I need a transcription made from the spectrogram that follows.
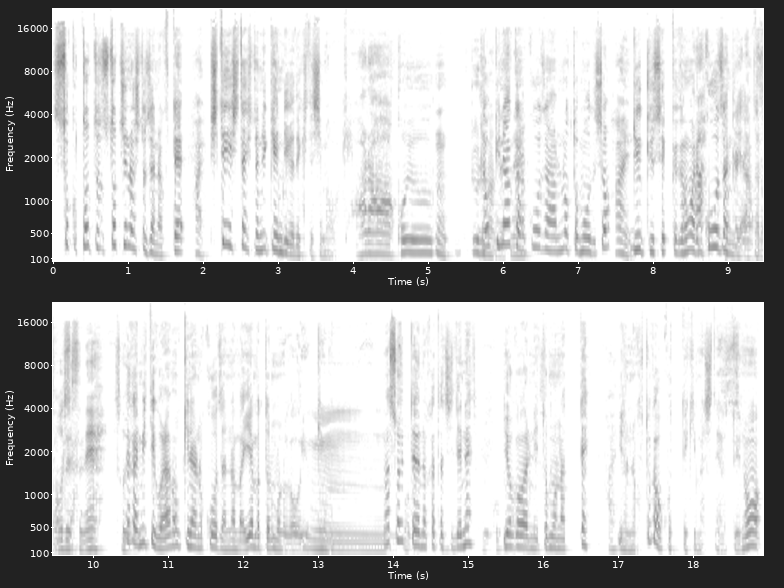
そこ土土地の人じゃなくてはい。指定した人に権利ができてしまうわけ。あらこういうルールなんですね、沖縄から鉱山あるのと思うでしょ、はい。琉球石灰岩は鉱山に当たるわけですね。だから見てごらん沖縄の鉱山の名前大和のものが多いわけよね、ん。まあ、そういったような形でね夜変わりに伴ってはい。いろんなことが起こってきましたよというのを、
